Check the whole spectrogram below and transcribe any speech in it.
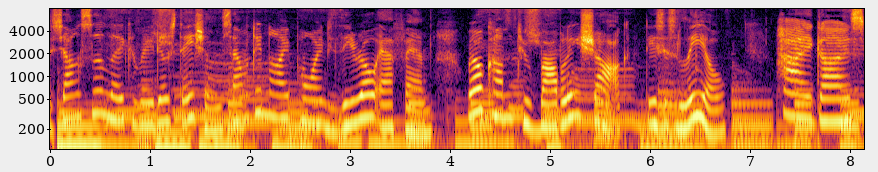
Is Xiangsi Lake Radio Station 79.0 FM. Welcome to Bubbling Shock. This is Leo. Hi guys,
